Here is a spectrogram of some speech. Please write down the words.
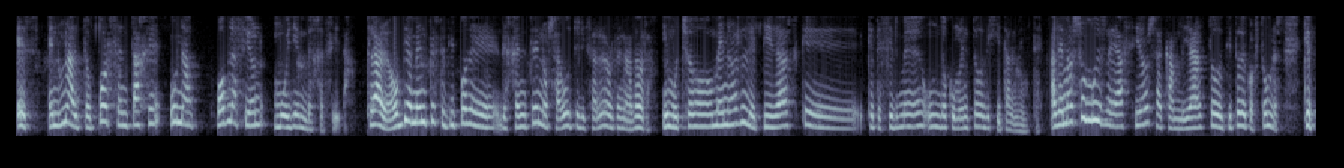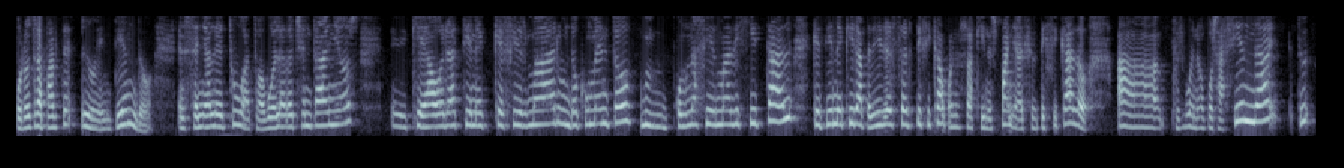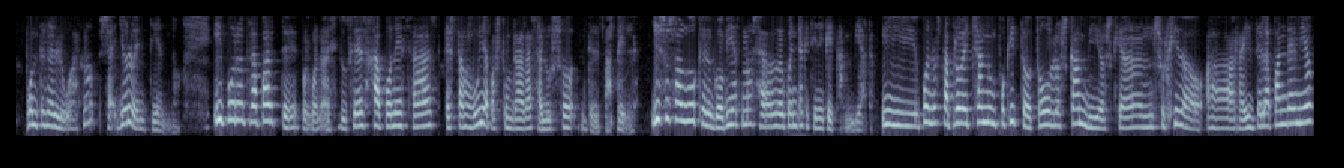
es en un alto porcentaje una población muy envejecida. Claro, obviamente este tipo de, gente no sabe utilizar el ordenador y mucho menos le pidas que, que, te firme un documento digitalmente. Además son muy reacios a cambiar todo tipo de costumbres, que por otra parte lo entiendo. Enséñale tú a tu abuela de 80 años eh, que ahora tiene que firmar un documento mm, con una firma digital que tiene que ir a pedir el certificado, bueno, eso aquí en España, el certificado a, pues bueno, pues Hacienda, ponte en el lugar, ¿no? O sea, yo lo entiendo. Y por otra parte, pues bueno, las instituciones japonesas están muy acostumbradas al uso del papel. Y eso es algo que el gobierno se ha dado cuenta que tiene que cambiar. Y bueno, está aprovechando un poquito todos los cambios que han surgido a raíz de la pandemia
